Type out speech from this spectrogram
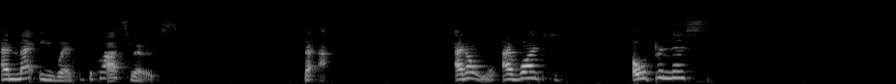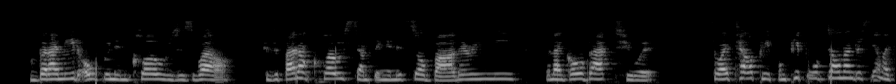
I met you with at the crossroads. That I don't I want openness, but I need open and close as well. Because if I don't close something and it's still bothering me, then I go back to it. So I tell people, and people don't understand, like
